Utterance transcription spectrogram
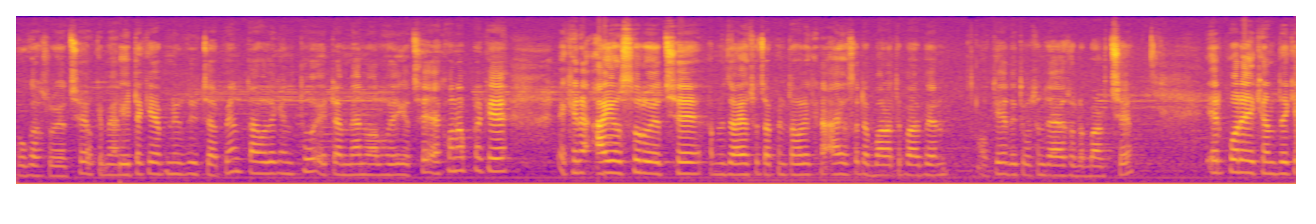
ফোকাস রয়েছে। ওকে এটাকে আপনি যদি চাপেন, তাহলে কিন্তু এটা ম্যানুয়াল হয়ে গেছে। এখন আপনাকে এখানে আইওসও রয়েছে। আপনি যে আইওসও চাপেন, তাহলে এখানে আইওসোটা বাড়াতে পারবেন। ওকে দেখতে পাচ্ছেন যে আইওসোটা বাড়ছে। এরপরে এখান থেকে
